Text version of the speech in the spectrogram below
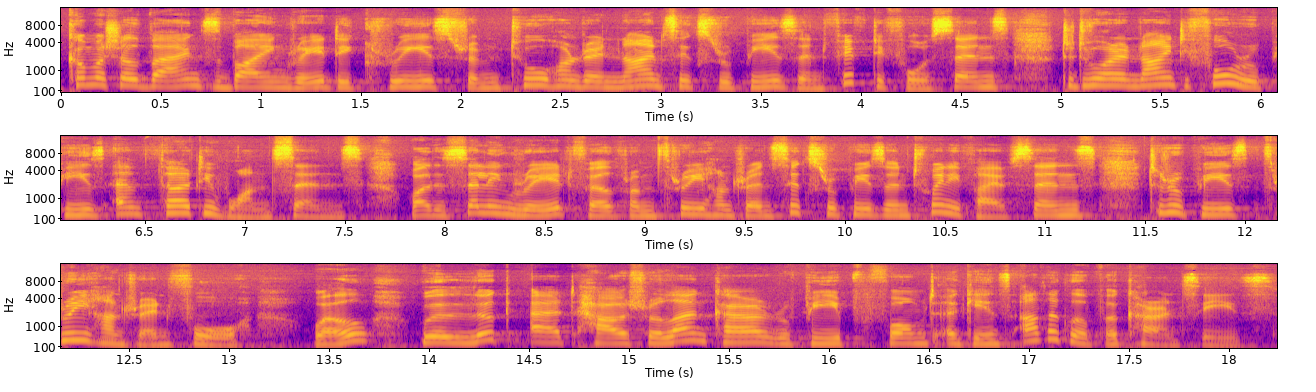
Commercial banks' buying rate decreased from 296 rupees and 54 cents to 294 rupees and 31 cents, while the selling rate fell from 306 rupees and 25 cents to rupees 304. Well, we'll look at how Sri Lanka rupee performed against other global currencies.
